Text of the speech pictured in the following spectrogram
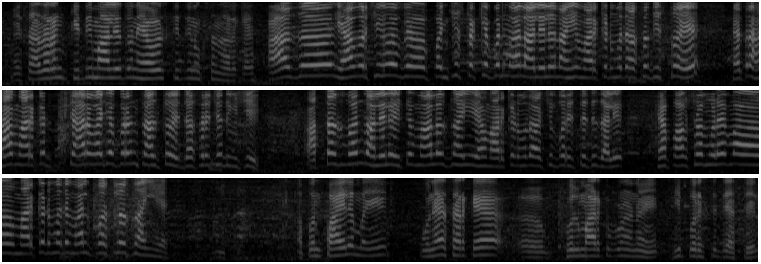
म्हणजे साधारण किती माल येतो आणि ह्यावेळेस किती नुकसान झालं काय? आज अ, ह्या वर्षी पंचवीस टक्के पण माल आलेला नाही मार्केटमध्ये असं दिसतोय. नाहीतर हा मार्केट चार वाजेपर्यंत चालतोय दसऱ्याच्या दिवशी. आत्ताच बंद झालेलं आहे. इथे मालच नाही ह्या मार्केटमध्ये अशी परिस्थिती झाली. ह्या पावसामुळे मा- मार्केटमध्ये माल फसलंच नाही आहे आपण पाहिलं म्हणजे पुण्यासारख्या फुल मार्केटमध्ये ही परिस्थिती असेल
